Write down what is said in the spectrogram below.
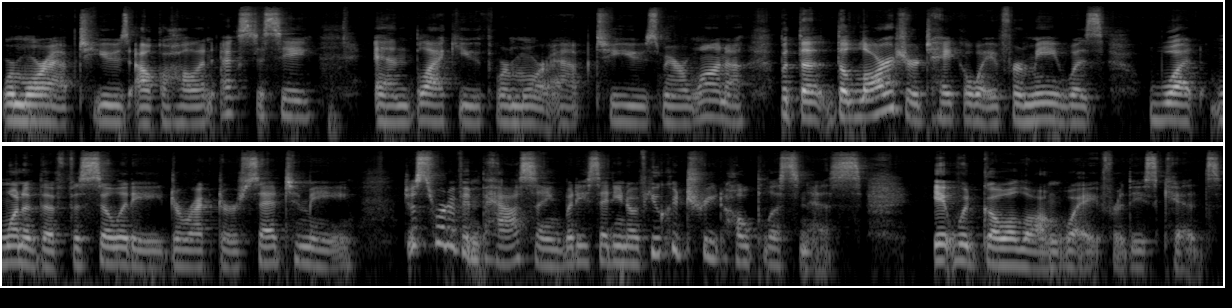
were more apt to use alcohol and ecstasy and black youth were more apt to use marijuana but the the larger takeaway for me was what one of the facility directors said to me just sort of in passing but he said you know if you could treat hopelessness it would go a long way for these kids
